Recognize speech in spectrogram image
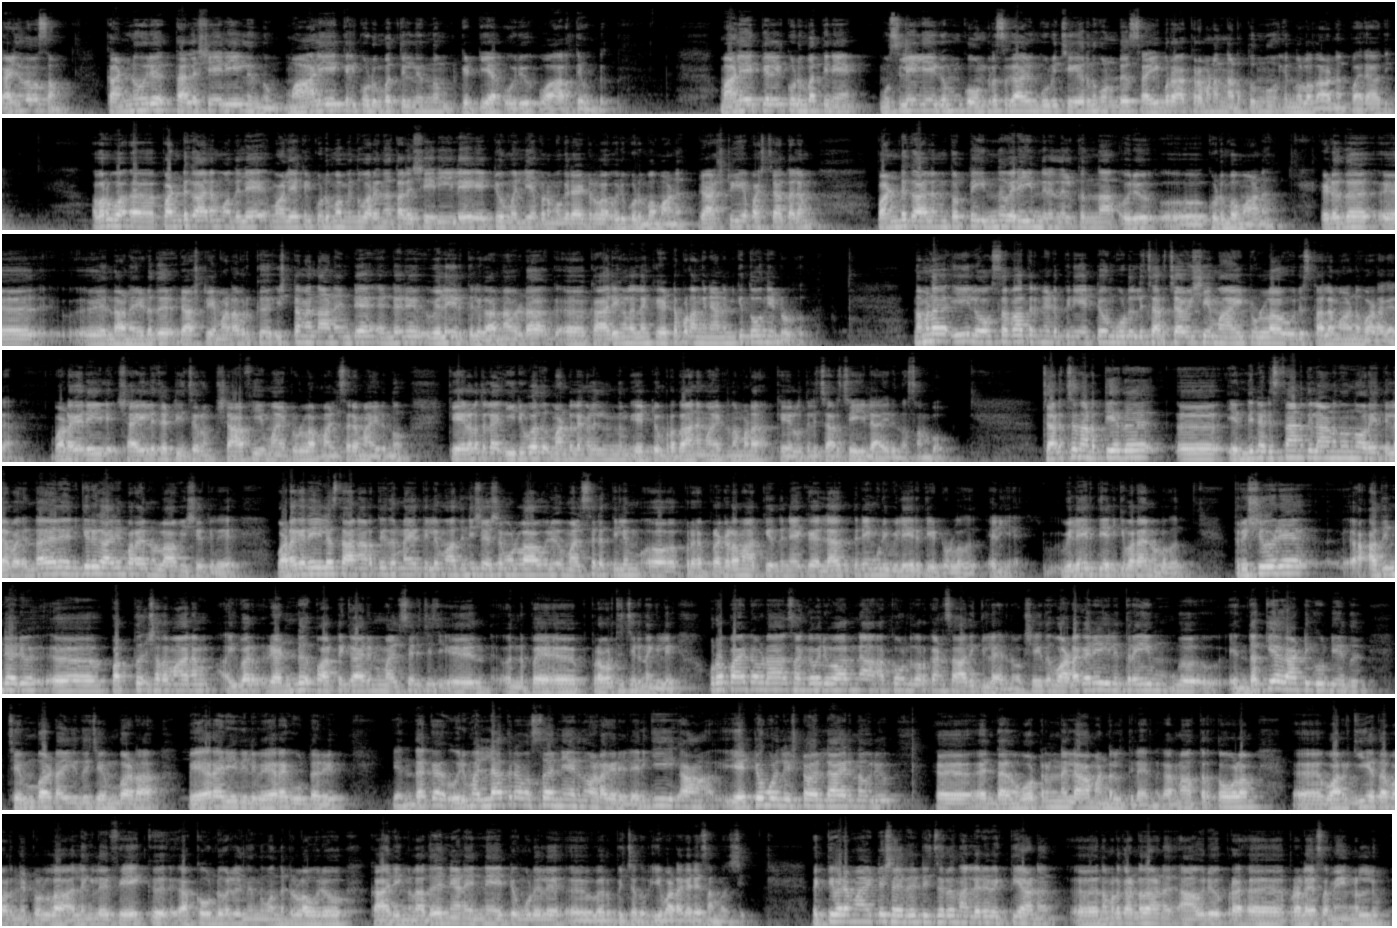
കഴിഞ്ഞ ദിവസം കണ്ണൂര് തലശ്ശേരിയിൽ നിന്നും മാളിയേക്കൽ കുടുംബത്തിൽ നിന്നും കിട്ടിയ ഒരു വാർത്തയുണ്ട്. മാളിയേക്കൽ കുടുംബത്തിനെ മുസ്ലിം ലീഗും കോൺഗ്രസ്സുകാരും കൂടി ചേർന്നുകൊണ്ട് സൈബർ ആക്രമണം നടത്തുന്നു എന്നുള്ളതാണ് പരാതി. അവർ പണ്ട് കാലം മുതലേ മാളിയേക്കൽ കുടുംബം എന്ന് പറയുന്ന തലശ്ശേരിയിലെ ഏറ്റവും വലിയ പ്രമുഖരായിട്ടുള്ള ഒരു കുടുംബമാണ്. രാഷ്ട്രീയ പശ്ചാത്തലം പണ്ട് കാലം തൊട്ട് ഇന്ന് വരെയും നിലനിൽക്കുന്ന ഒരു കുടുംബമാണ്. ഇടത് എന്താണ് ഇടത് രാഷ്ട്രീയമാണ്. അവർക്ക് ഇഷ്ടമെന്നാണ് എന്റെ എന്റെ ഒരു വിലയിരുത്തൽ. കാരണം അവരുടെ കാര്യങ്ങളെല്ലാം കേട്ടപ്പോൾ അങ്ങനെയാണ് എനിക്ക് തോന്നിയിട്ടുള്ളത്. നമ്മൾ ഈ ലോക്സഭാ തെരഞ്ഞെടുപ്പിന് ഏറ്റവും കൂടുതൽ ചർച്ചാ വിഷയമായിട്ടുള്ള ഒരു സ്ഥലമാണ് വടകര. വടകരയിൽ ശൈലജ ടീച്ചറും ഷാഫിയുമായിട്ടുള്ള മത്സരമായിരുന്നു. കേരളത്തിലെ ഇരുപത് മണ്ഡലങ്ങളിൽ നിന്നും ഏറ്റവും പ്രധാനമായിട്ട് നമ്മുടെ കേരളത്തിൽ ചർച്ചയിലായിരുന്ന സംഭവം. ചർച്ച നടത്തിയത് എന്തിന്റെ അടിസ്ഥാനത്തിലാണെന്നൊന്നും അറിയത്തില്ല. എന്തായാലും എനിക്കൊരു കാര്യം പറയാനുള്ള ആ വിഷയത്തിൽ വടകരയിലെ സ്ഥാനാർത്ഥി നിർണയത്തിലും അതിനുശേഷമുള്ള ആ ഒരു മത്സരത്തിലും പ്രകടമാക്കിയതിനെയൊക്കെ എല്ലാത്തിനെയും കൂടി വിലയിരുത്തിയിട്ടുള്ളത് എനിക്ക് വിലയിരുത്തി എനിക്ക് പറയാനുള്ളത്. തൃശ്ശൂര് അതിന്റെ ഒരു പത്ത് ശതമാനം ഇവർ രണ്ട് പാർട്ടിക്കാരും മത്സരിച്ച് പ്രവർത്തിച്ചിരുന്നെങ്കിൽ ഉറപ്പായിട്ട് അവിടെ സംഘപരിവാറിന് അക്കൗണ്ട് തുറക്കാൻ സാധിക്കില്ലായിരുന്നു. പക്ഷേ ഇത് വടകരയിൽ ഇത്രയും എന്തൊക്കെയാണ് എന്തൊക്കെയാ കാട്ടിക്കൂട്ടിയത്? ചെമ്പട ഇത് ചെമ്പട. വേറെ രീതിയിൽ വേറെ കൂട്ടര്. എന്തൊക്കെ ഒരു വല്ലാത്തൊരവസ്ഥ തന്നെയായിരുന്നു വടകരയിൽ. എനിക്ക് ഏറ്റവും കൂടുതൽ ഇഷ്ടമല്ലായിരുന്ന ഒരു ഏഹ്, എന്താ വോട്ടെണ്ണൽ ആ മണ്ഡലത്തിലായിരുന്നു. കാരണം അത്രത്തോളം വർഗീയത പറഞ്ഞിട്ടുള്ള അല്ലെങ്കിൽ ഫേക്ക് അക്കൗണ്ടുകളിൽ നിന്ന് വന്നിട്ടുള്ള ഓരോ കാര്യങ്ങൾ അത് തന്നെയാണ് എന്നെ ഏറ്റവും കൂടുതൽ വെറുപ്പിച്ചതും ഈ വടകരയെ സംബന്ധിച്ച്. വ്യക്തിപരമായിട്ട് ശൈലജ ടീച്ചർ നല്ലൊരു വ്യക്തിയാണ്. നമ്മൾ കണ്ടതാണ് ആ ഒരു പ്ര പ്രളയ സമയങ്ങളിലും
